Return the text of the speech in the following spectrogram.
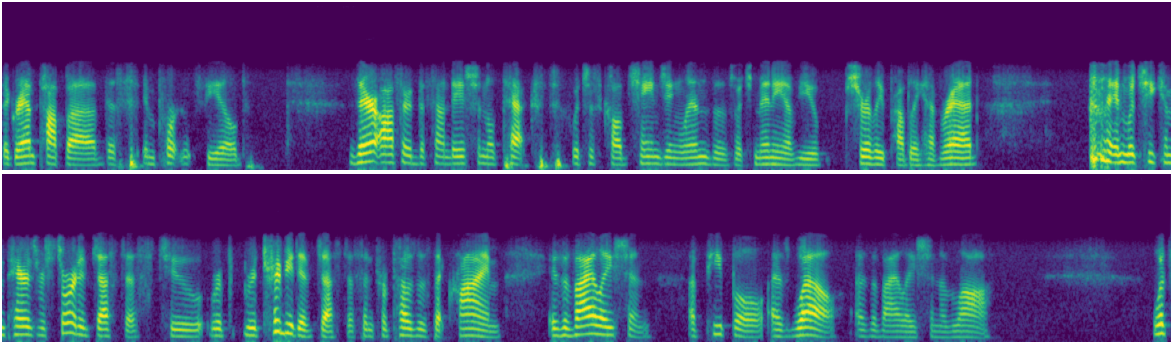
the grandpapa of this important field. Zehr authored the foundational text, which is called Changing Lenses, which many of you surely probably have read, in which he compares restorative justice to re- retributive justice and proposes that crime is a violation of people as well as a violation of law. What's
